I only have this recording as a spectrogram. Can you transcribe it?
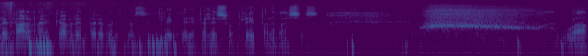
Prepara para cá, prepara para o prepara para vocês. welcome.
